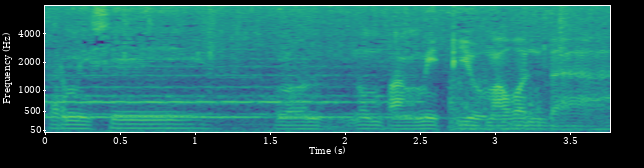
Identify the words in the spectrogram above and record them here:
Permisi, kalau numpang video mawon Mbak.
